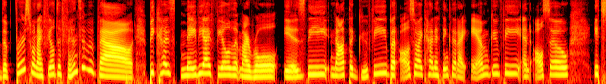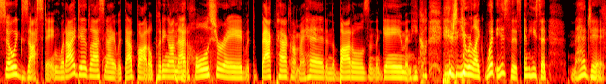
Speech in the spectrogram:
the first one I feel defensive about because maybe I feel that my role is the not the goofy, but also I kind of think that I am goofy and also it's so exhausting. What I did last night with that bottle, putting on that whole charade with the backpack on my head and the bottles and the game, and he, he you were like, "What is this?" And he said, "Magic."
